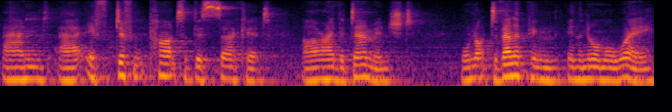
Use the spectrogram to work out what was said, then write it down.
And uh, if different parts of this circuit are either damaged or not developing in the normal way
